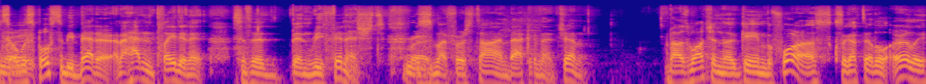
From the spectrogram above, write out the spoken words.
So it was supposed to be better, and I hadn't played in it since it had been refinished. This is my first time back in that gym. But I was watching the game before us because I got there a little early,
